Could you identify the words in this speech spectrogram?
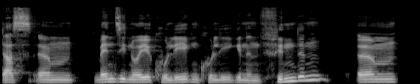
dass ähm, wenn sie neue Kollegen, Kolleginnen finden, ähm,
